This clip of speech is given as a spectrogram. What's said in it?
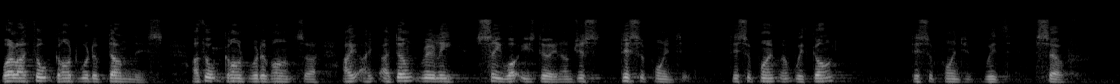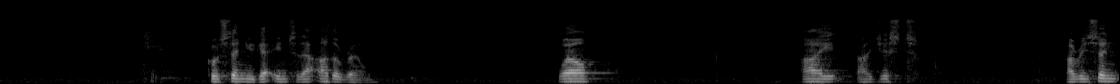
Well, I thought God would have done this. I thought God would have answered. I, I, I don't really see what He's doing. I'm just disappointed. Disappointment with God, disappointed with self. Of course, then you get into that other realm. Well, I, I just, I resent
